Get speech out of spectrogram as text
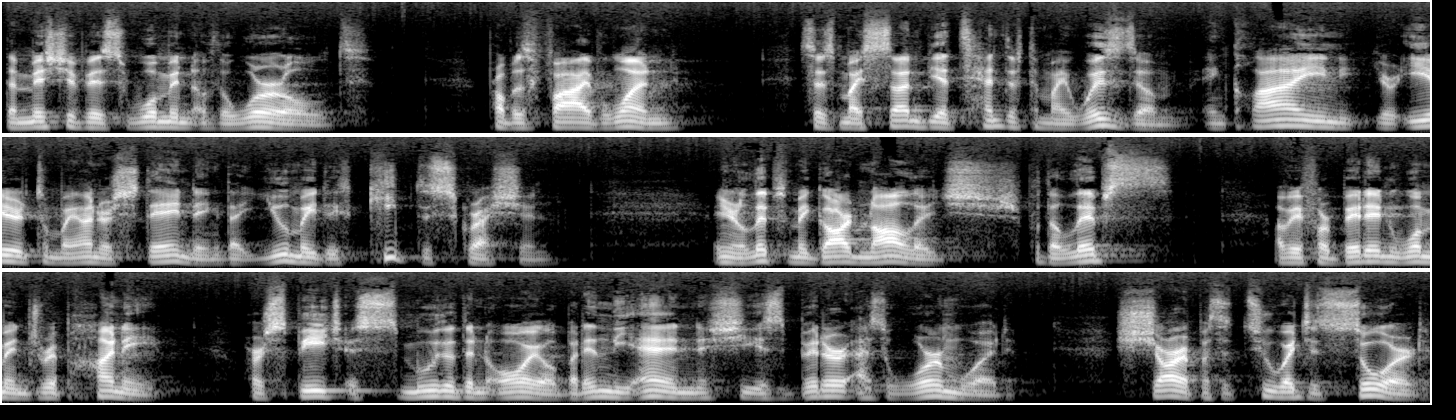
the mischievous woman of the world. Proverbs 5 1 says, My son, be attentive to my wisdom, incline your ear to my understanding, that you may keep discretion, and your lips may guard knowledge. For the lips of a forbidden woman drip honey. Her speech is smoother than oil, but in the end she is bitter as wormwood, sharp as a two edged sword.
